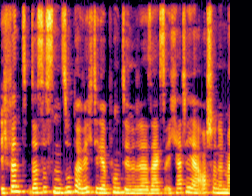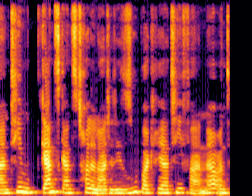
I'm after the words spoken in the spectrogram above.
Ich finde, das ist ein super wichtiger Punkt, den du da sagst. Ich hatte ja auch schon in meinem Team ganz, ganz tolle Leute, die super kreativ waren. Ne? Und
